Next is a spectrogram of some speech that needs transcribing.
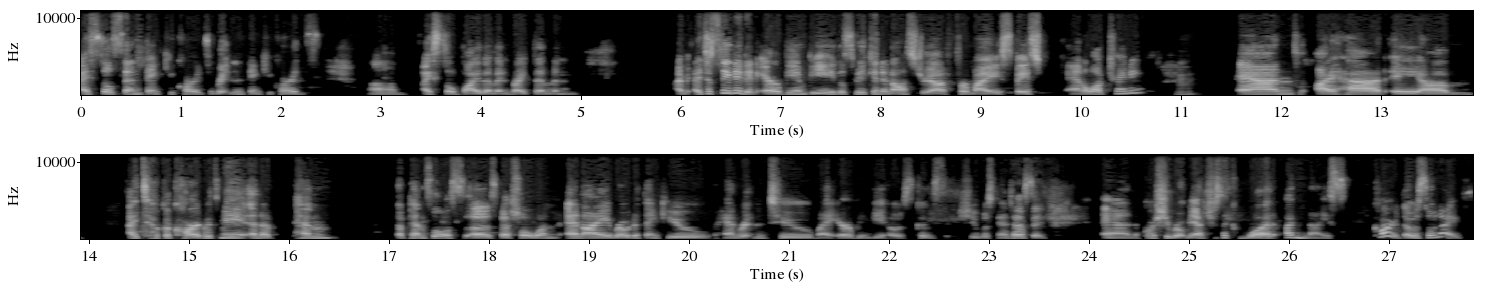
I still send thank you cards, written thank you cards. Um, I still buy them and write them, and I mean, I just stayed at an Airbnb this weekend in Austria for my space analog training, mm-hmm. and I had a um, I took a card with me and a pen, a pencil, a special one, and I wrote a thank you handwritten to my Airbnb host because she was fantastic. And of course, she wrote me out. She's like, "What a nice card! That was so nice."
